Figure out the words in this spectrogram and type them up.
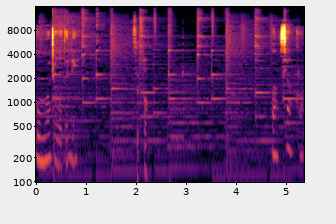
抚摸着我的脸。子凤，王相公，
